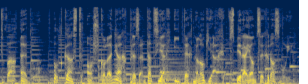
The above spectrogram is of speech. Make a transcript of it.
2EDU. Podcast o szkoleniach, prezentacjach i technologiach wspierających rozwój.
